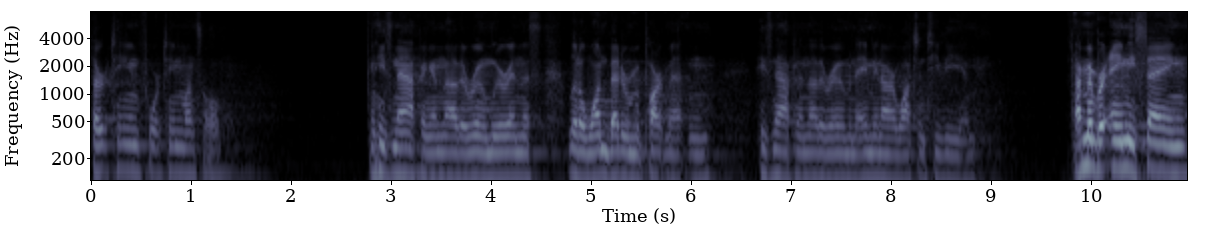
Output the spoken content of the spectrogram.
13, 14 months old. And he's napping in the other room. We were in this little one bedroom apartment, and he's napping in the other room, and Amy and I are watching TV. And I remember Amy saying,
